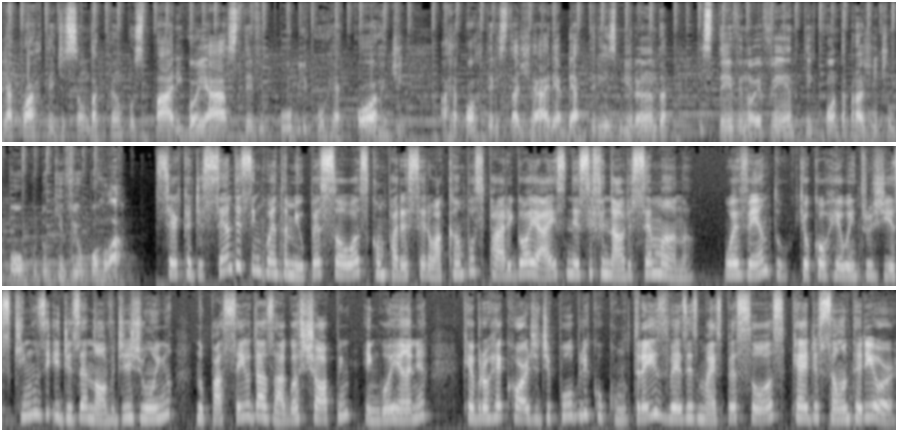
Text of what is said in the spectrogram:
E a quarta edição da Campus Party Goiás teve público recorde. A repórter estagiária Beatriz Miranda esteve no evento e conta pra gente um pouco do que viu por lá. Cerca de 150 mil pessoas compareceram a Campus Party Goiás nesse final de semana. O evento, que ocorreu entre os dias 15 e 19 de junho, no Passeio das Águas Shopping, em Goiânia, quebrou recorde de público com três vezes mais pessoas que a edição anterior,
